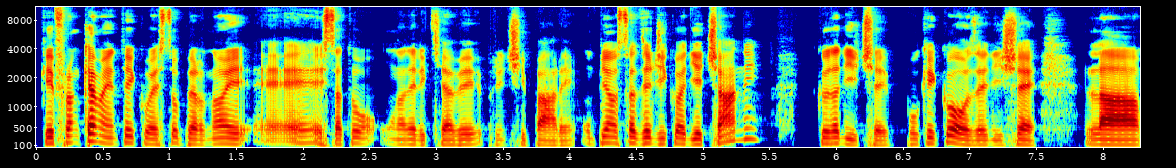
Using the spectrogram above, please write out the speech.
che francamente questo per noi è, è stato una delle chiavi principali. Un piano strategico a dieci anni, cosa dice? Poche cose, dice la,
